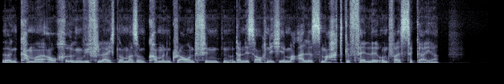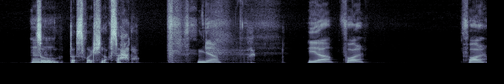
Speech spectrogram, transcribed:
Dann kann man auch irgendwie vielleicht nochmal so einen Common Ground finden. Und dann ist auch nicht immer alles Machtgefälle und weiß der Geier. Mhm. So, das wollte ich noch sagen. Ja. Ja, voll. Voll.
